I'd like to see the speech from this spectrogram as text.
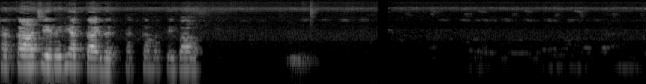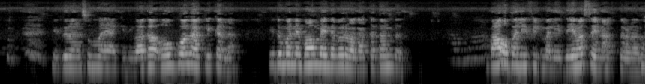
ಅಕ್ಕ ಆಚೆ ರೆಡಿ ಆಗ್ತಾ ಇದ್ದಾರೆ. ಅಕ್ಕ ಮತ್ತೆ ಬಾವ ಇದು ನಾನು ಸುಮ್ಮನೆ ಹಾಕಿದ್ದು ಇವಾಗ ಹೋಗುವಾಗ ಹಾಕ್ಲಿಕ್ಕಲ್ಲ. ಇದು ಮೊನ್ನೆ ಬಾಂಬೆಯಿಂದ ಬರುವಾಗ ಅಕ್ಕ ತಂದದ್ದು. ಬಾಹುಬಲಿ ಫಿಲ್ಮ್ ಅಲ್ಲಿ ದೇವಸೇನ ಆಗ್ತಾಳಲ್ಲ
